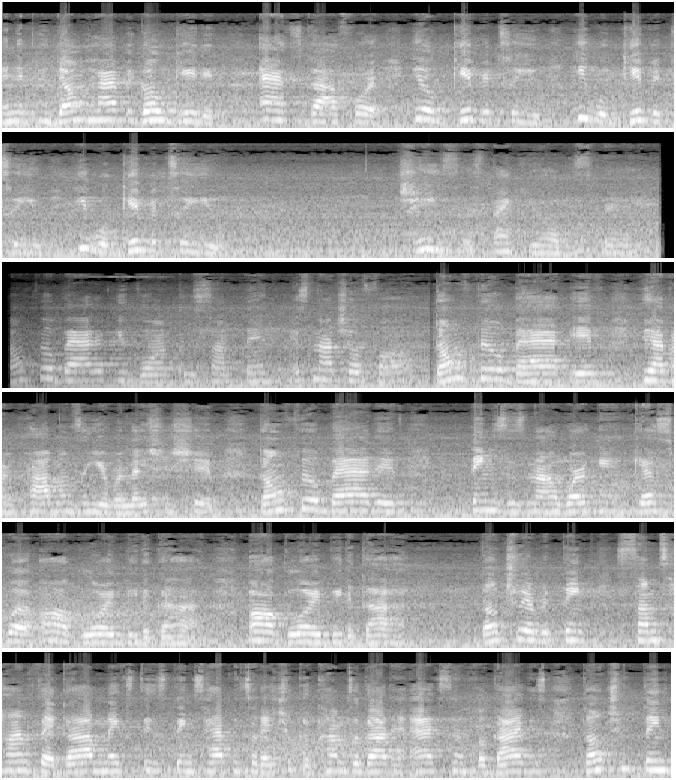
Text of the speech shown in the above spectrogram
And if you don't have it, go get it. Ask God for it. He'll give it to you. He will give it to you. He will give it to you. Jesus, thank you, Holy Spirit. Don't feel bad if you're going through something. It's not your fault. Don't feel bad if you're having problems in your relationship. Don't feel bad if things is not working. Guess what? All glory be to God. All glory be to God. Don't you ever think sometimes that God makes these things happen so that you could come to God and ask Him for guidance? Don't you think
